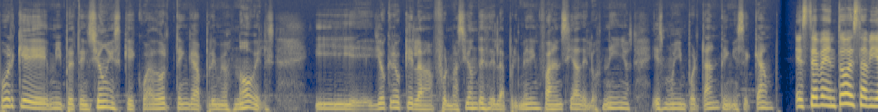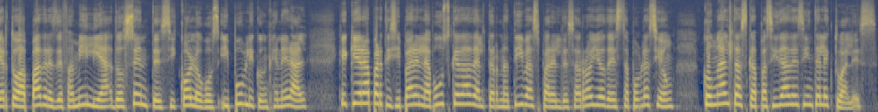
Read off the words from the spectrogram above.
porque mi pretensión es que Ecuador tenga premios Nobel y yo creo que la formación desde la primera infancia de los niños es muy importante en ese campo. Este evento está abierto a padres de familia, docentes, psicólogos y público en general que quiera participar en la búsqueda de alternativas para el desarrollo de esta población con altas capacidades intelectuales.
